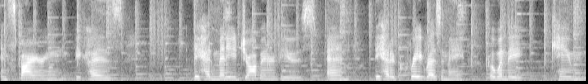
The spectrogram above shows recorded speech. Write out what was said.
inspiring because they had many job interviews and they had a great resume, but when they came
